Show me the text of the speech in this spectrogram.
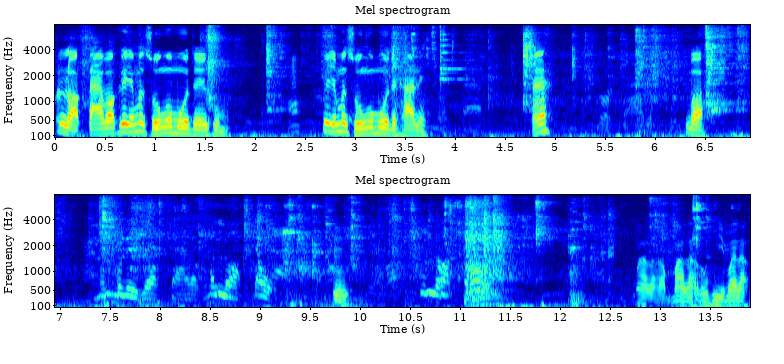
มันหลอกตาบ่คือยังมันสูงกว่าหมูแต่ไอ้ขุมคือยังมันสูงกว่าหมูแต่ขานี่ฮะบ่มันไม่ได้หลอกตาหรอกมันหลอกเจ้าอืมมันหลอกเจ้ามาแล้วครับมาแล้วลูกพี่มาแล้ว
